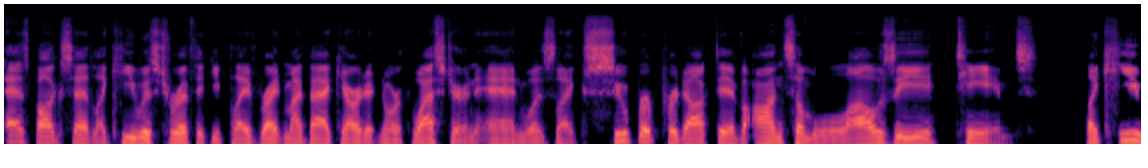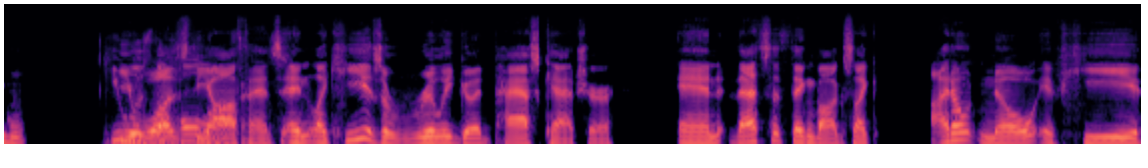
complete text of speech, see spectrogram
as Bog said, like he was terrific. He played right in my backyard at Northwestern and was like super productive on some lousy teams. Like he he, he was, was, the, the offense. offense. And like he is a really good pass catcher. And that's the thing, Boggs. Like, I don't know if he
